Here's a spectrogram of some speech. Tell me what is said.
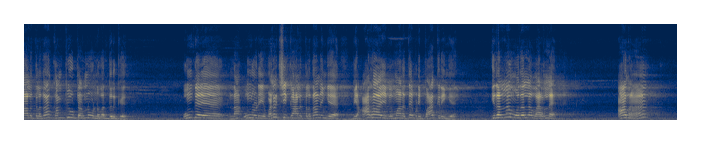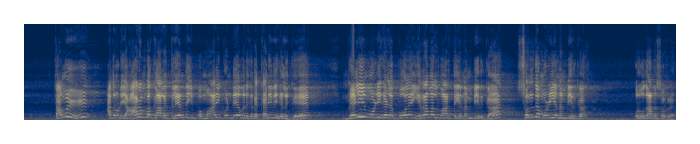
காலத்துல தான் கம்ப்யூட்டர்னு ஒன்று வந்திருக்கு. உங்க நான் உங்களுடைய வளர்ச்சி காலத்துல தான் நீங்க ஆகாய விமானத்தை இப்படி பார்க்குறீங்க. இதெல்லாம் முதல்ல வரல. ஆனால் ஆரம்ப காலத்திலேருந்து இப்போ மாறிக்கொண்டே வருகிற கருவிகளுக்கு வெளி மொழிகளை போல இரவல் வார்த்தையை நம்பி இருக்கா? சொந்த மொழியை நம்பி இருக்கா? ஒரு உதாரணம் சொல்றேன்.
